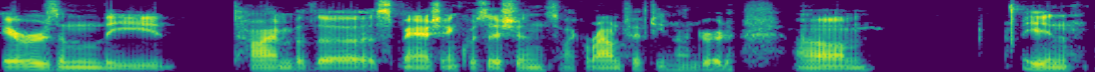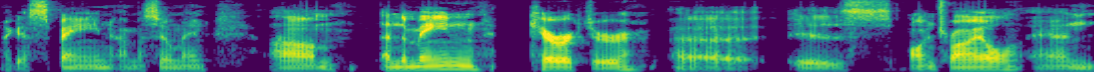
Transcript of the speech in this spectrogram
errors in the time of the Spanish Inquisition, so like around 1500, um, in I guess Spain, I'm assuming. Um, and the main character uh, is on trial and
